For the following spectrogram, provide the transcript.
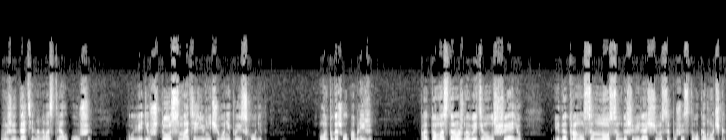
выжидательно навострял уши. Увидев, что с матерью ничего не происходит, он подошел поближе. Потом осторожно вытянул шею и дотронулся носом до шевелящегося пушистого комочка.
